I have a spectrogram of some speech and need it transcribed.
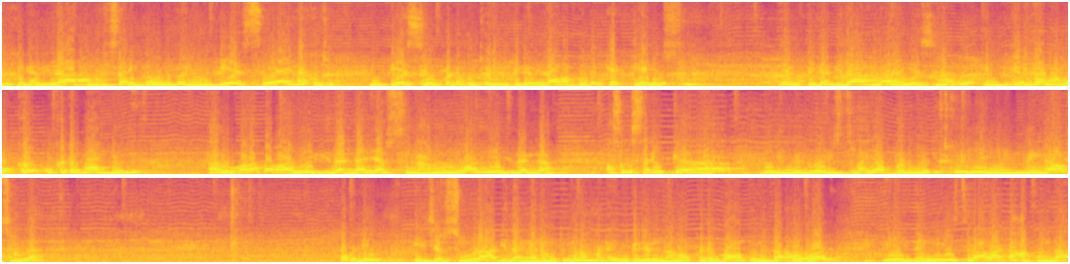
ఎంపిక విధానం కూడా సరిగ్గా ఉండదు. యూపీఎస్సీ అయినా కొంచెం యూపీఎస్సీ ఒకటి కొంచెం ఎంపిక విధానం కొంచెం గట్టిగా చేస్తుంది. ఎంపిక విధానం ఎలా చేస్తున్నారు ఎంపిక విధానం ఒక్క ఒకటే బాగుంటుంది. తరువాత వాళ్ళు ఏ విధంగా చేస్తున్నారు వాళ్ళు ఏ విధంగా అసలు సరిగ్గా విధి నిర్వహిస్తున్నా ఎవ్వరు పట్టించుకోడు ఏమేమి అవసరం లేదు. కాబట్టి టీచర్స్ కూడా ఆ విధంగానే ఉంటుంది అనమాట ఎంపిక విధానం ఒకటే బాగుంటుంది. తర్వాత వాళ్ళు ఏ విధంగా చేస్తారు? అలా కాకుండా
